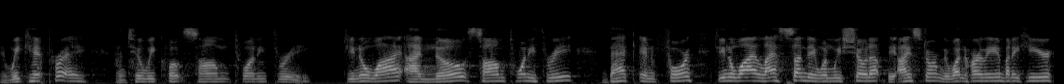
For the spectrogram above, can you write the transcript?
And we can't pray until we quote Psalm 23. Do you know why I know Psalm 23 back and forth? Do you know why last Sunday when we showed up, the ice storm, there wasn't hardly anybody here,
